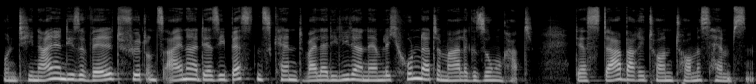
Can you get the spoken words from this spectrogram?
Und hinein in diese Welt führt uns einer, der sie bestens kennt, weil er die Lieder nämlich hunderte Male gesungen hat. Der Starbariton Thomas Hampson.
